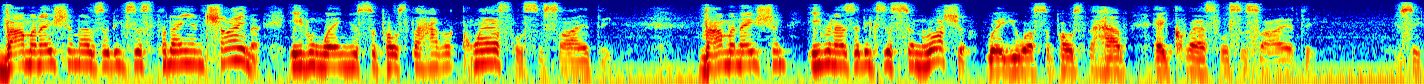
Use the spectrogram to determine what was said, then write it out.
Domination as it exists today in China, even when you're supposed to have a classless society. Domination even as it exists in Russia, where you are supposed to have a classless society. You see,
